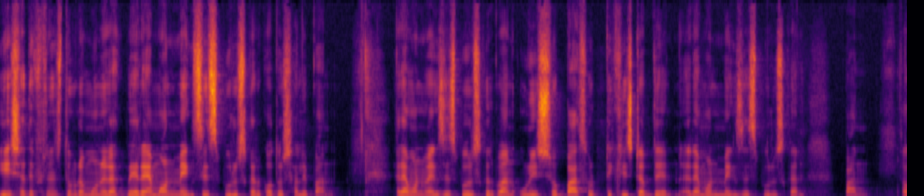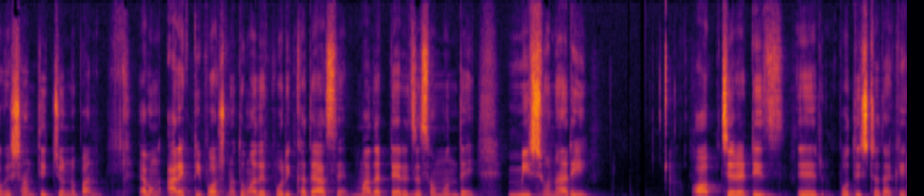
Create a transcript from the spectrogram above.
এর সাথে ফ্রেন্ডস তোমরা মনে রাখবে র্যামন ম্যাগজেস পুরস্কার কত সালে পান? র্যামন ম্যাগজেস পুরস্কার পান উনিশশো বাষট্টি খ্রিস্টাব্দে র্যামন ম্যাগজেস পুরস্কার পান। ওকে শান্তির জন্য পান। এবং আরেকটি প্রশ্ন তোমাদের পরীক্ষাতে আসে মাদার টেরেজা সম্বন্ধে। মিশনারি অফ চ্যারিটিজ এর প্রতিষ্ঠাতাকে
